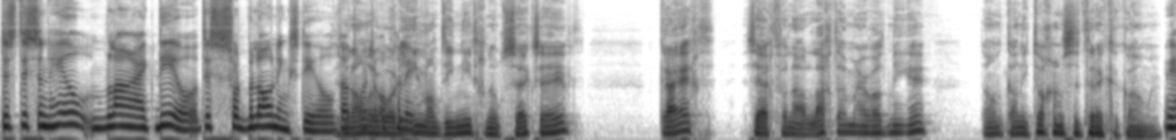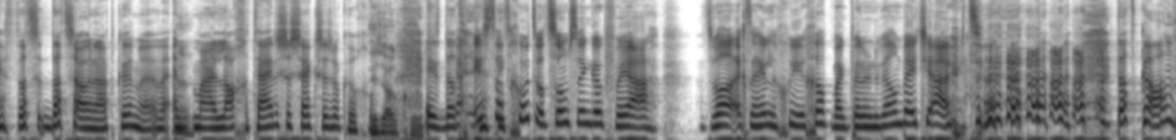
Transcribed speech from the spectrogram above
Dus het is een heel belangrijk deel. Het is een soort beloningsdeel. Dus dat wordt woorden, opgelicht. iemand die niet genoeg seks heeft, krijgt, zegt van nou lach dan maar wat meer, dan kan hij toch aan zijn trekken komen. Ja, dat, dat zou inderdaad kunnen. En, Ja. Maar lachen tijdens de seks is ook heel goed. Is ook goed. Is dat, Ja, is dat goed? Want soms denk ik ook van ja, het is wel echt een hele goede grap, maar ik ben er nu wel een beetje uit. dat kan,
